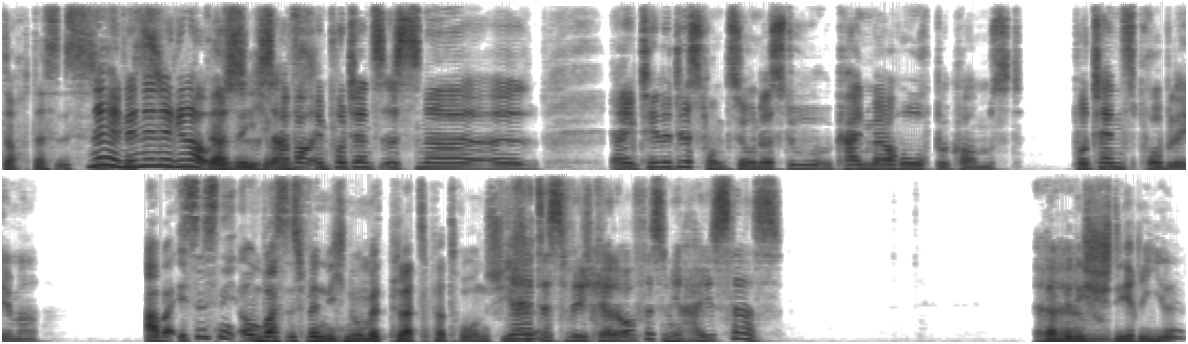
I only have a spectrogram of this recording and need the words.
doch, das ist. Nee, nee, das, nee, nee, genau. Da Es ist uns. einfach, Impotenz ist eine äh, erektile Dysfunktion, dass du keinen mehr hochbekommst. Potenzprobleme. Aber ist es nicht, um was ist, wenn ich nur mit Platzpatronen schieße? Ja, das will ich gerade auch wissen. Wie heißt das? Dann bin Ähm, ich steril?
